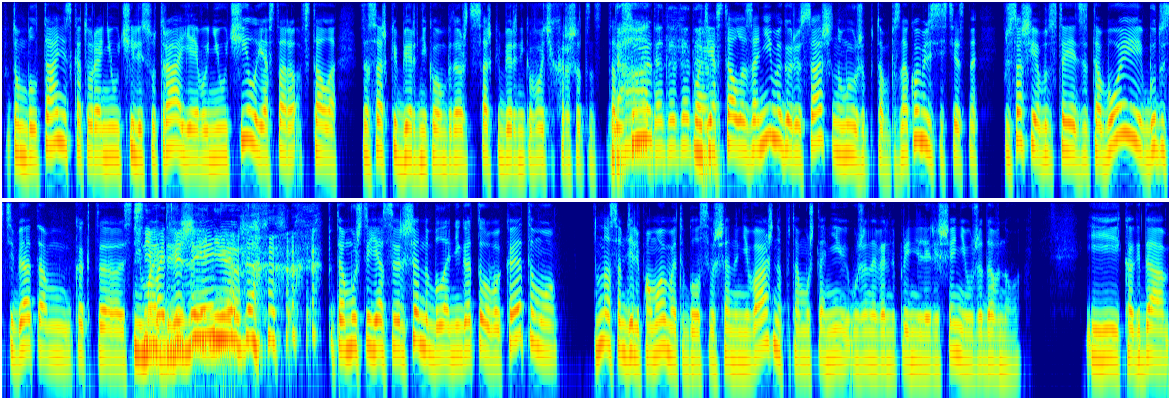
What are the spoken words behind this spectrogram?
потом был танец, который они учили с утра, я его не учила, я встала, встала за Сашкой Берниковым, потому что Сашка Берников очень хорошо танцует. Да, да, да, да, вот я встала за ним и говорю, Саша, ну мы уже там познакомились, естественно, говорю, Саша, я буду стоять за тобой и буду с тебя там как-то снимать, снимать движение. Да. Потому что я совершенно была не готова к этому. Ну, на самом деле, по-моему, это было совершенно неважно, потому что они уже, наверное, приняли решение уже давно. И когда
